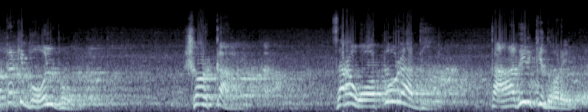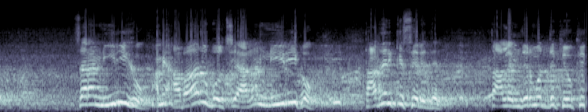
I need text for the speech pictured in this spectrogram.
সরকারকে বলব, সরকার, যারা অপরাধী, তাদেরকে ধরে। যারা নিরীহ, আমি আবারও বলছি আর নিরীহ, তাদেরকে ছেড়ে দেন। তালেমদের মধ্যে কেউ কেউ,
